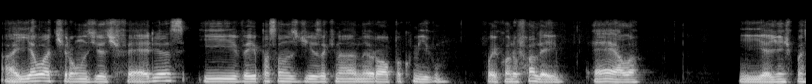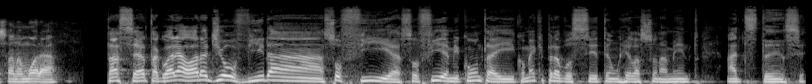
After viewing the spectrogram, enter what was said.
Aí ela tirou uns dias de férias e veio passar uns dias aqui na, na Europa comigo foi quando eu falei, é ela. E a gente começou a namorar. Tá certo, agora é a hora de ouvir a Sofia. Sofia, me conta aí, como é que para você ter um relacionamento à distância?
